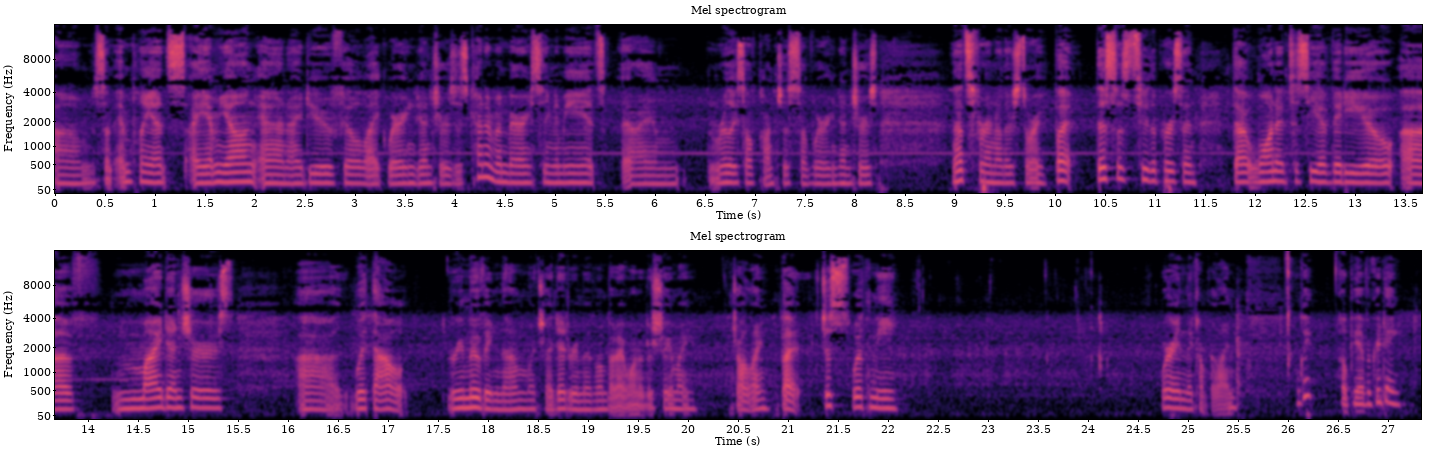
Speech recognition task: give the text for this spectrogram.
um, some implants. I am young and I do feel like wearing dentures is kind of embarrassing to me. It's I'm really self-conscious of wearing dentures. That's for another story. But this is to the person that wanted to see a video of my dentures uh, without removing them, which I did remove them, but I wanted to show you my jawline. But just with me wearing the comfort line. Okay. Hope you have a great day.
